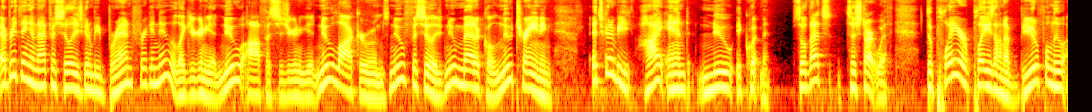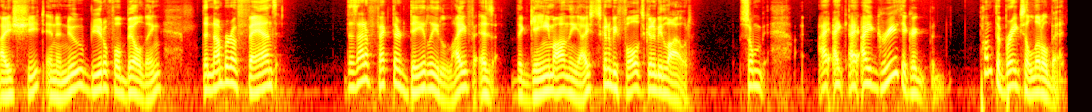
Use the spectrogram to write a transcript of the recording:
Everything in that facility is going to be brand freaking new. Like you're going to get new offices, you're going to get new locker rooms, new facilities, new medical, new training. It's going to be high end new equipment. So that's to start with. The player plays on a beautiful new ice sheet in a new beautiful building. The number of fans does that affect their daily life as the game on the ice? It's going to be full. It's going to be loud. So I, I, I agree with you, Greg. Pump the brakes a little bit.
